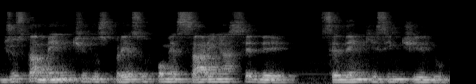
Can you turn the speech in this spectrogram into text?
justamente dos preços começarem a ceder. Ceder em que sentido?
